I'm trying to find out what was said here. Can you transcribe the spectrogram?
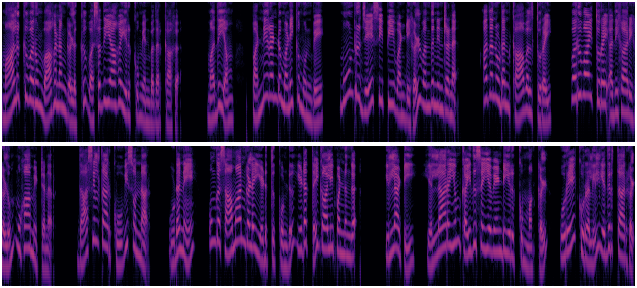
மாலுக்கு வரும் வாகனங்களுக்கு வசதியாக இருக்கும் என்பதற்காக. மதியம் பன்னிரண்டு மணிக்கு முன்பே மூன்று ஜேசிபி வண்டிகள் வந்து நின்றன. அதனுடன் காவல்துறை வருவாய்த்துறை அதிகாரிகளும் முகாமிட்டனர். தாசில்தார் கூவி சொன்னார் உடனே உங்க சாமான்களை எடுத்துக்கொண்டு இடத்தை காலி பண்ணுங்க. இல்லாட்டி எல்லாரையும் கைது செய்ய வேண்டியிருக்கும் மக்கள் ஒரே குரலில் எதிர்த்தார்கள்.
